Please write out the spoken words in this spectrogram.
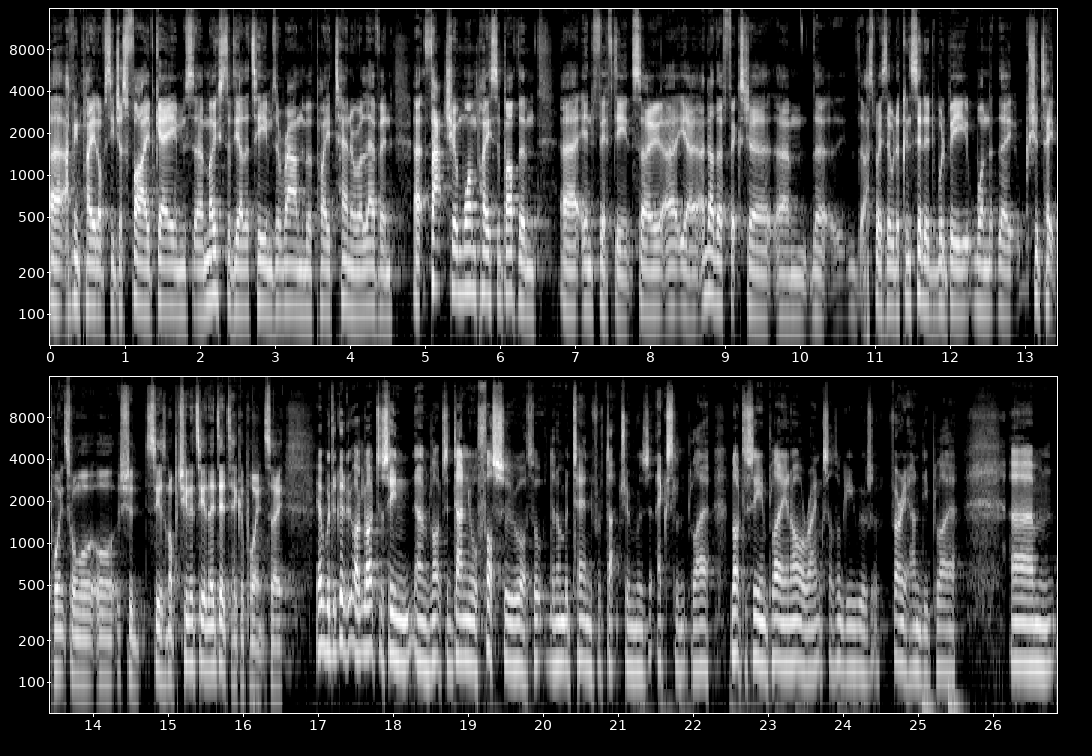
uh, having played obviously just five games. Uh, most of the other teams around them have played 10 or 11. Uh, Thatcham, one place above them uh, in 15th. So, uh, yeah, another fixture um, that I suppose they would have considered would be one that they should take points from or, or should see as an opportunity opportunity, and they did take a point. So yeah, but a good. I'd like to see um, like to Daniel Fosu. I thought the number ten for Thatcham was an excellent player. I'd like to see him play in our ranks. I think he was a very handy player. Um,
